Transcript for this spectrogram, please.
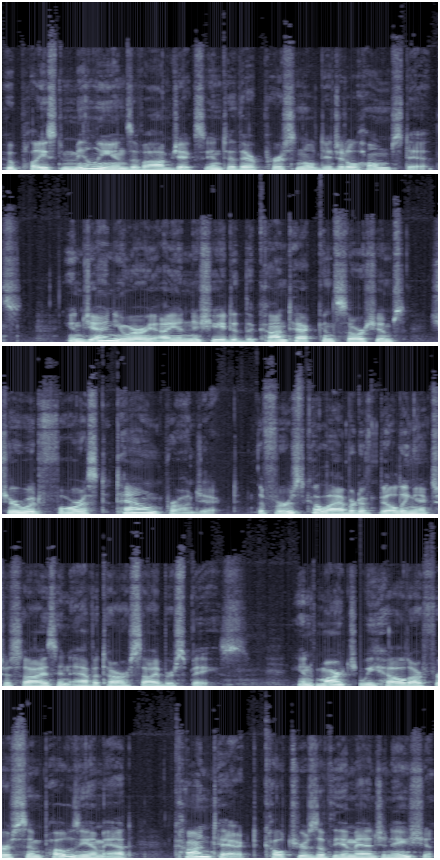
who placed millions of objects into their personal digital homesteads. In January, I initiated the Contact Consortium's Sherwood Forest Towne project, the first collaborative building exercise in Avatar cyberspace. In March, we held our first symposium at Contact Cultures of the Imagination,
